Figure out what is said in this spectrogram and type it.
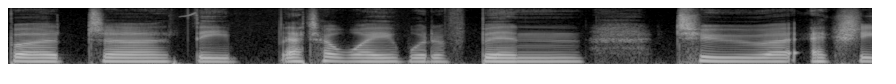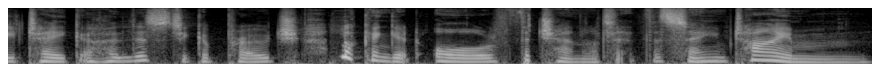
but uh, the better way would have been to uh, actually take a holistic approach, looking at all of the channels at the same time.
